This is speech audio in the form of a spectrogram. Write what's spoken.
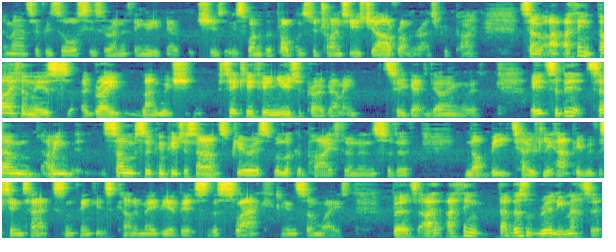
amount of resources or anything, you know, which is, is one of the problems with trying to use Java on the Raspberry Pi. So I, I think Python is a great language, particularly if you're new to programming to get going with. It's a bit, um, I mean, some sort of computer science purists will look at Python and sort of not be totally happy with the syntax and think it's kind of maybe a bit sort of slack in some ways. But I, I, think that doesn't really matter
